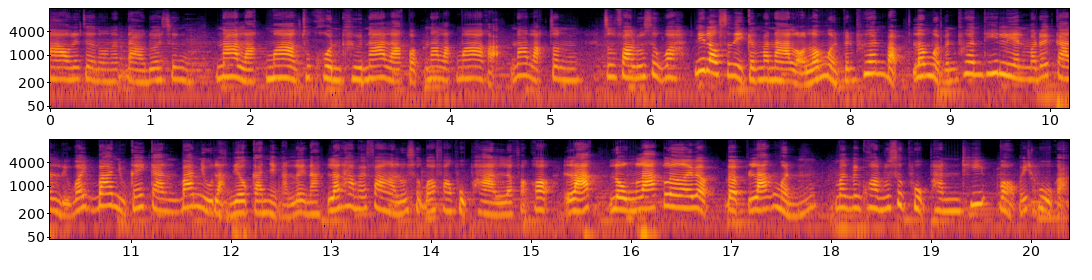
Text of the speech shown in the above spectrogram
าวได้เจอน้องนัดดาวด้วยซึ่งน่ารักมากทุกคนคือน่ารักแบบน่ารักมากอะน่ารักจนจนฟังรู้สึกว่านี่เราสนิทกันมานานหรอเราเหมือนเป็นเพื่อนแบบ เราเหมือนเป็นเพื่อนที่เรียนมาด้วยกัน หรือว่าบ้านอยู่ใกล้กันบ้านอยู่หลังเดียวกันอย่างนั้นเลยนะแล้วทำให้ฟังอะรู้สึกว่าฟังผูกพันแล้วฟังก็รักหลงรักเลยแบบแบบรักเหมือน มันเป็นความรู้สึกผูกพันที่บอกไม่ถูกอะ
